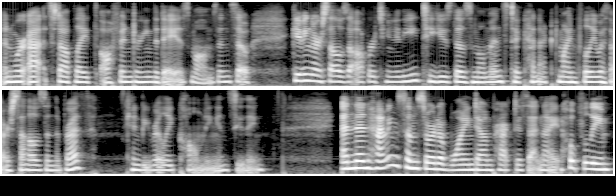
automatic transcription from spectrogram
And we're at stoplights often during the day as moms. And so, giving ourselves the opportunity to use those moments to connect mindfully with ourselves and the breath can be really calming and soothing. And then having some sort of wind down practice at night. Hopefully,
